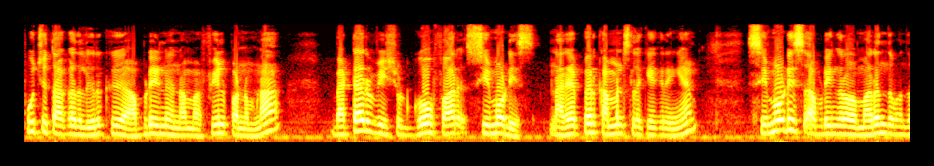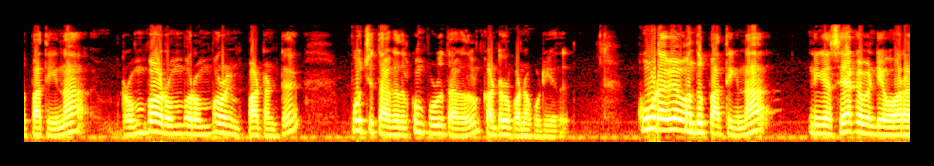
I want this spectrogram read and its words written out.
பூச்சி தாக்குதல் இருக்குது அப்படின்னு நம்ம ஃபீல் பண்ணோம்னா better we should go for சிமோடிஸ் நிறைய பேர் கமெண்ட்ஸில் கேட்குறீங்க சிமோடிஸ் அப்படிங்கிற ஒரு மருந்து வந்து பார்த்திங்கன்னா ரொம்ப ரொம்ப ரொம்ப இம்பார்ட்டண்ட்டு பூச்சி தாக்குதலுக்கும் புழு தாக்குதலுக்கும் கண்ட்ரோல் பண்ணக்கூடியது. கூடவே வந்து பார்த்திங்கன்னா நீங்கள் சேர்க்க வேண்டிய ஒரு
